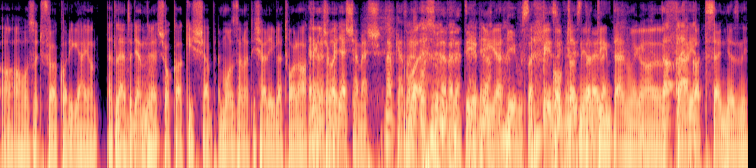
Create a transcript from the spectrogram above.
ahhoz, hogy fölkorrigáljon. Tehát lehet, hogy ennél egy sokkal kisebb mozzanat is elég lett volna. Akár elég csak egy, egy SMS. Nem kell volna hosszú levelet írni Igen. a Koptatni a tintát, meg a De fákat levél, szennyezni.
